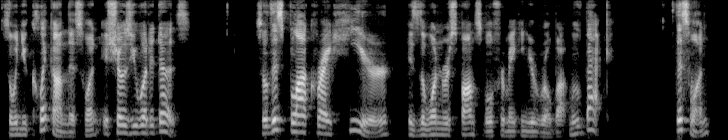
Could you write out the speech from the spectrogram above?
So when you click on this one, it shows you what it does. So this block right here is the one responsible for making your robot move back. This one,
